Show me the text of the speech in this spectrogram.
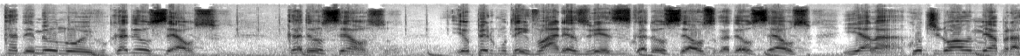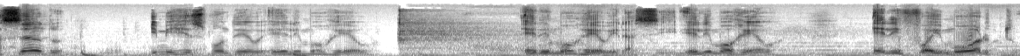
Cadê meu noivo? Cadê o Celso? Cadê o Celso? Eu perguntei várias vezes: Cadê o Celso? Cadê o Celso? E ela continuava me abraçando e me respondeu: Ele morreu. Ele morreu, Iraci. Ele morreu. Ele foi morto.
